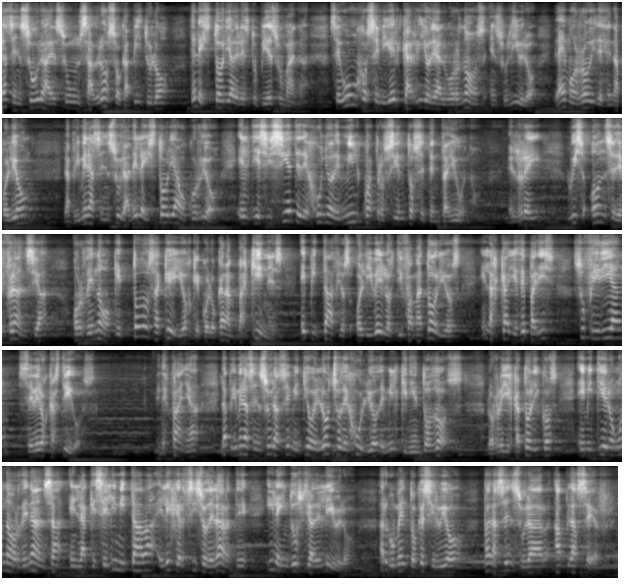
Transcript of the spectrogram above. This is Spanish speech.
La censura es un sabroso capítulo de la historia de la estupidez humana. Según José Miguel Carrillo de Albornoz en su libro La hemorroides de Napoleón, la primera censura de la historia ocurrió el 17 de junio de 1471. El rey Luis XI de Francia ordenó que todos aquellos que colocaran pasquines, epitafios o libelos difamatorios en las calles de París sufrirían severos castigos. En España, la primera censura se emitió el 8 de julio de 1502. Los reyes católicos emitieron una ordenanza en la que se limitaba el ejercicio del arte y la industria del libro, argumento que sirvió para censurar a placer.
